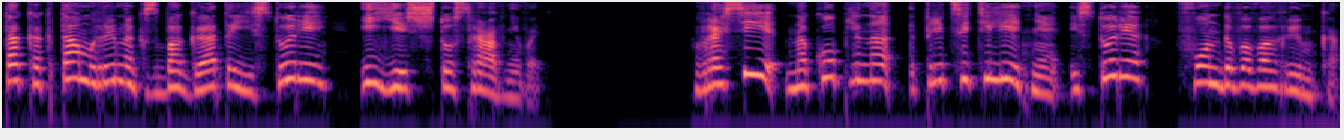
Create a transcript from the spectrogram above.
так как там рынок с богатой историей и есть что сравнивать. В России накоплена 30-летняя история фондового рынка.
